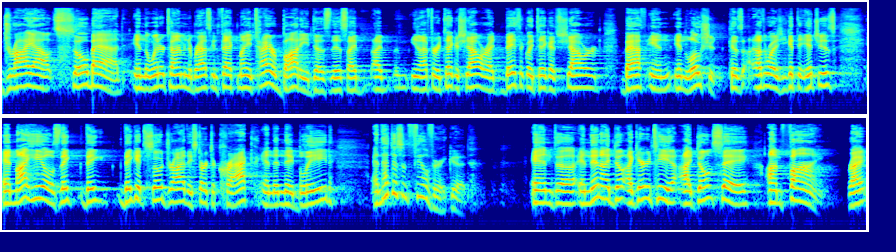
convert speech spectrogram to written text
dry out so bad in the wintertime in Nebraska. In fact, my entire body does this. I, I, you know, after I take a shower, I basically take a shower bath in, in lotion because otherwise you get the itches. And my heels, they, they they get so dry they start to crack and then they bleed, and that doesn't feel very good. And, uh, and then I, don't, I guarantee you, I don't say, I'm fine, right?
